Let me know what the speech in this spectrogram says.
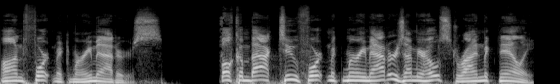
on Fort McMurray Matters. Welcome back to Fort McMurray Matters. I'm your host, Ryan McNally,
